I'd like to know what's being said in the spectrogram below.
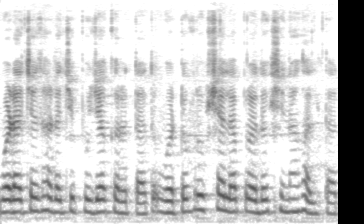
वडाच्या झाडाची पूजा करतात वटवृक्षाला प्रदक्षिणा घालतात.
